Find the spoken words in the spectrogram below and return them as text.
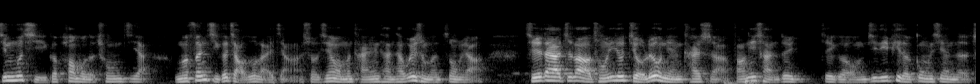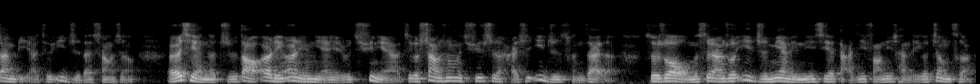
经不起一个泡沫的冲击啊！我们分几个角度来讲啊。首先，我们谈一谈它为什么重要。其实大家知道，从一九九六年开始啊，房地产对这个我们 GDP 的贡献的占比啊，就一直在上升。而且呢，直到二零二零年，也就是去年啊，这个上升的趋势还是一直存在的。所以说，我们虽然说一直面临的一些打击房地产的一个政策，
